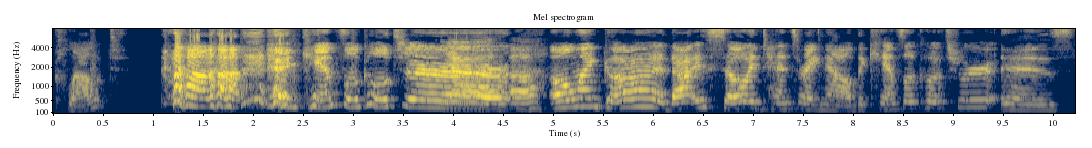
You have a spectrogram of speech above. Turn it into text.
clout and cancel culture. Yeah. Uh, Oh my god, that is so intense right now. The cancel culture is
